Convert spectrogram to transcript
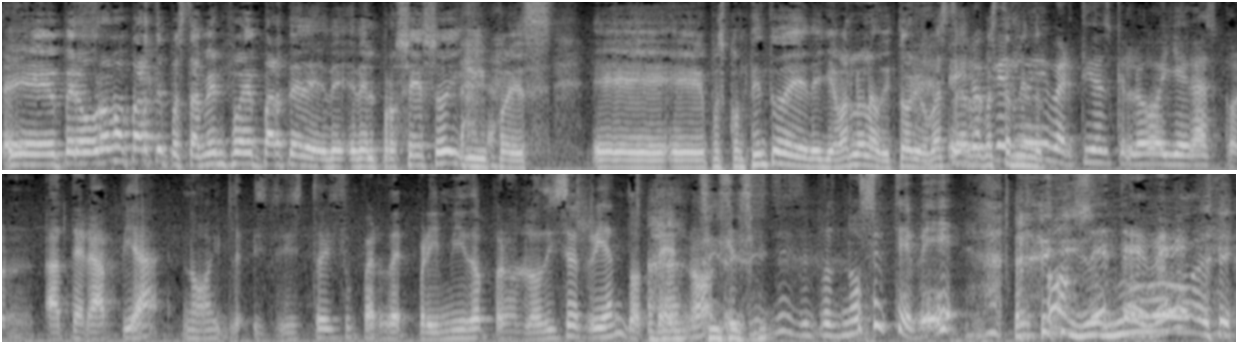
Eh, pero broma aparte, pues también fue parte de- de- del proceso y pues, eh, eh, pues contento de, de llevarlo al auditorio. Va a Y lo va a que estar es muy divertido es que luego llegas con a terapia, ¿no? Y, estoy súper deprimido, pero lo dices riéndote, Ajá, ¿no? sí, sí, Y sí. dices, Pues no se te ve, no se te ve.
